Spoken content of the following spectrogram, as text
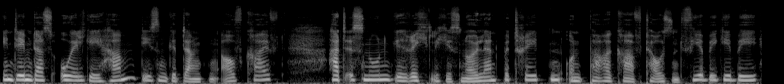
Indem das OLG Hamm diesen Gedanken aufgreift, hat es nun gerichtliches Neuland betreten und § 1004 BGB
